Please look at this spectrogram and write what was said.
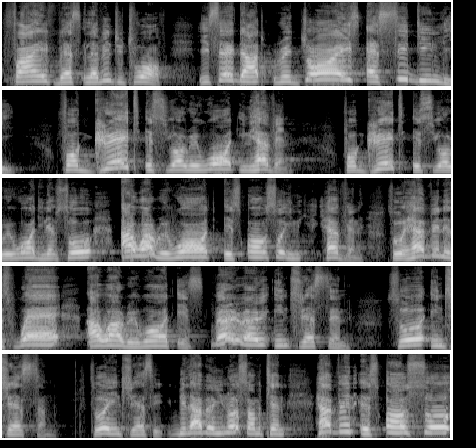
5, verse 11 to 12, he said that rejoice exceedingly, for great is your reward in heaven. For great is your reward in heaven. So our reward is also in heaven. So heaven is where our reward is. Very, very interesting. So interesting. So interesting. Beloved, you know something? Heaven is also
